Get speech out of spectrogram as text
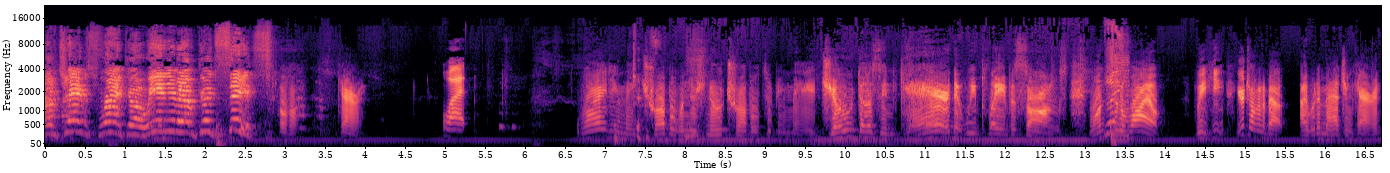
of James Franco. We didn't even have good seats. Hold on, Karen. What? Why do you make trouble when there's no trouble to be made? Joe doesn't care that we play the songs. Once in a while, we, he, you're talking about, I would imagine, Karen,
